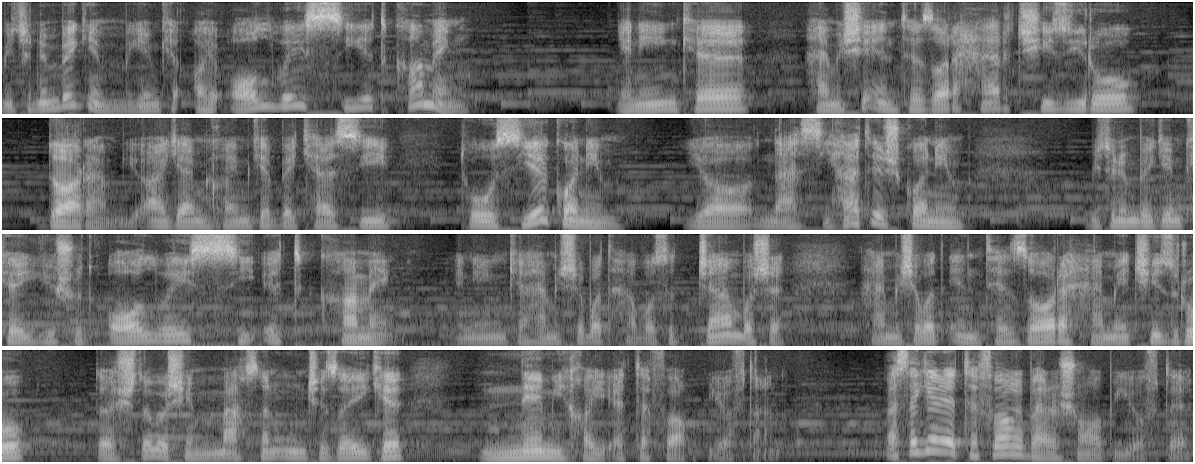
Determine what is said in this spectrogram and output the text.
می‌تونیم بگیم. میگیم که I always see it coming. یعنی اینکه همیشه انتظار هر چیزی رو دارم. یا اگر می‌خوایم که به کسی توصیه کنیم یا نصیحتش کنیم می‌تونیم بگیم که you should always see it coming. یعنی اینکه همیشه باید حواست جمع باشه. همیشه باید انتظار همه چیز رو داشته باشیم. مخصوصا اون چیزایی که نمی‌خوای اتفاق بیفتن پس اگر اتفاقی برای شما بیفته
